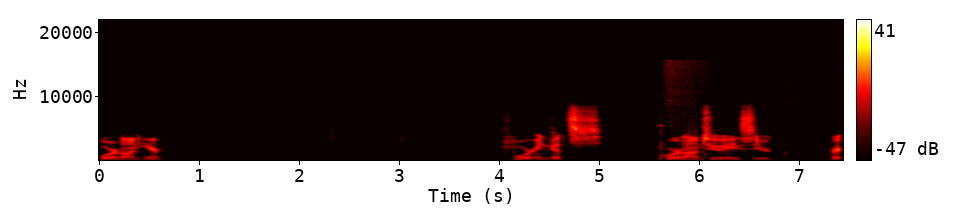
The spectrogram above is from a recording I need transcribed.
pour it on here. Four ingots, pour it onto a seared brick,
